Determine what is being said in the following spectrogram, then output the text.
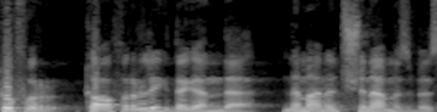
Kufr kofirlik deganda nimani tushunamiz biz?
